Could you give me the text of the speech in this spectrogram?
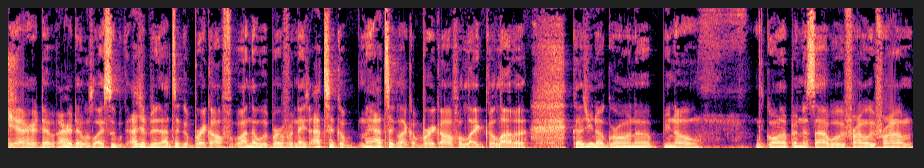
Yeah, I heard that. I heard that was like super. I just been. I took a break off. I know with Birth of a Nation, I took a man. I took like a break off of like a lot of, because you know, growing up, you know, growing up in the South where we from, where we from,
